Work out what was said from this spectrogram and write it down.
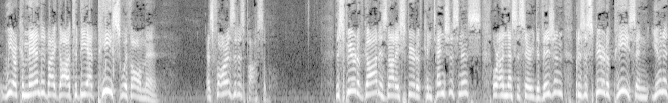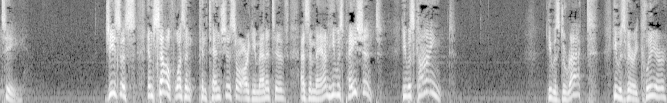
we are commanded by God to be at peace with all men, as far as it is possible. The Spirit of God is not a spirit of contentiousness or unnecessary division, but is a spirit of peace and unity. Jesus himself wasn't contentious or argumentative as a man. He was patient. He was kind. He was direct. He was very clear.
